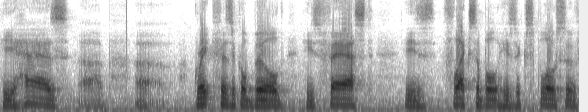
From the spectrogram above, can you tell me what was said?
he has uh, uh, great physical build. He's fast. He's flexible. He's explosive.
